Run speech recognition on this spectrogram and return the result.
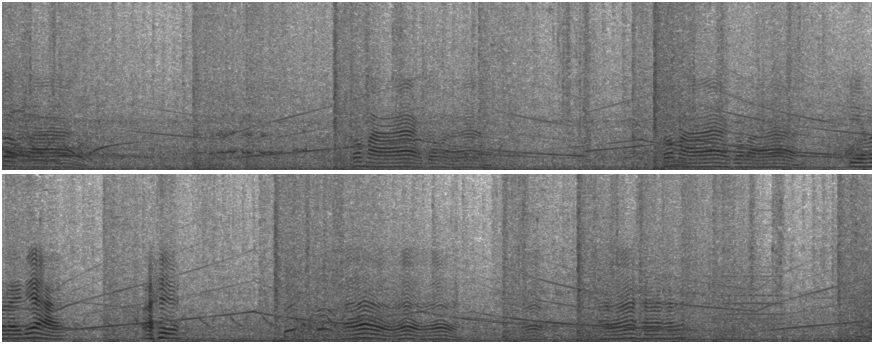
ก็มา ก็มา ก็มา ก็มา ก็มา เกมอะไรเนี่ยไอ้เออเออเออฮะฮะฮะฮ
